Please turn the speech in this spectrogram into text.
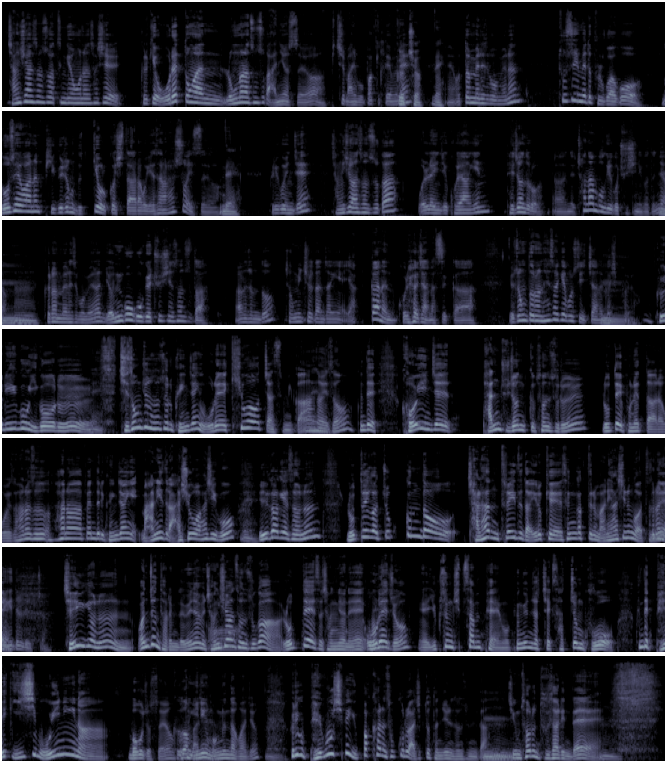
장시환 선수 같은 경우는 사실 그렇게 오랫동안 롱런한 선수가 아니었어요. 빛을 많이 못 봤기 때문에 그렇죠. 네. 네, 어떤 면에서 보면은 투수임에도 불구하고 노세화는 비교적 늦게 올 것이다라고 예상을 할 수가 있어요. 네. 그리고 이제 장시환 선수가 원래 이제 고향인 대전으로 어, 천안북일고 출신이거든요. 음. 그런 면에서 보면 연고고교 출신 선수다라는 점도 정민철 단장이 약간은 고려하지 않았을까. 이 정도는 해석해 볼 수 있지 않을까 음. 싶어요. 그리고 이거를 네. 지성준 선수를 굉장히 오래 키웠지 않습니까? 네. 하나에서. 근데 거의 이제 반주전급 선수를 롯데에 보냈다라고 해서 하나 하나 팬들이 굉장히 많이들 아쉬워하시고 네. 일각에서는 롯데가 조금 더 잘한 트레이드다 이렇게 생각들을 많이 하시는 것 같은데 그런 얘기들도 있죠. 제 의견은 완전 다릅니다. 왜냐하면 장시환 어. 선수가 롯데에서 작년에 올해죠. 예, 6승 13패, 뭐 평균 자책 4.95. 근데 125이닝이나 먹어줬어요. 그건 보통 이닝을 먹는다고 하죠. 네. 그리고 150에 육박하는 속구를 아직도 던지는 선수입니다. 음. 지금 32살인데 음.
